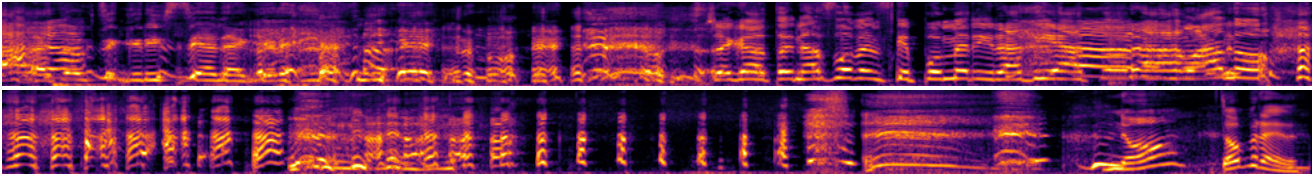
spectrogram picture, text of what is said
Ale to chce Kristiana. Čak, ale to je na slovenské pomery radiátora a lano. No, dobre,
